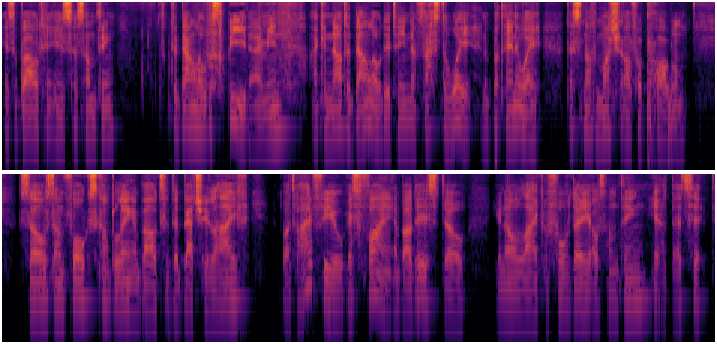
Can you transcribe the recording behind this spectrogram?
is about is something the download speed. I mean, I cannot download it in a fast way. But anyway, that's not much of a problem. So some folks complain about the battery life but I feel it's fine about this though, you know, like a full day or something. Yeah, that's it.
